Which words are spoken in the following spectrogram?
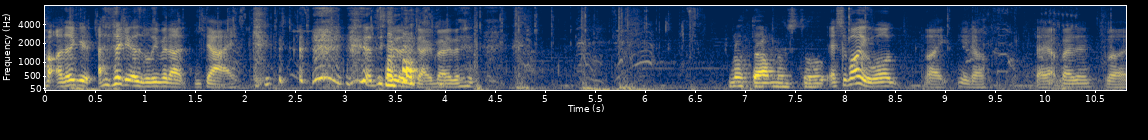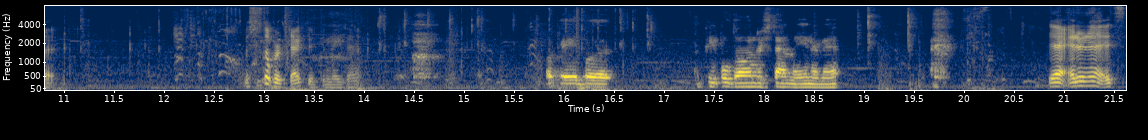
Oh, I think it, I think it was leave it at die. I think she would die by then. Not that much though. Yeah, she probably will like you know die out by then, but but she's still protected to make that. Okay, but the people don't understand the internet. Yeah, internet. It's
